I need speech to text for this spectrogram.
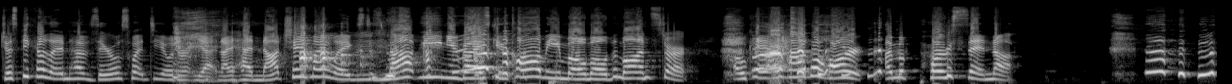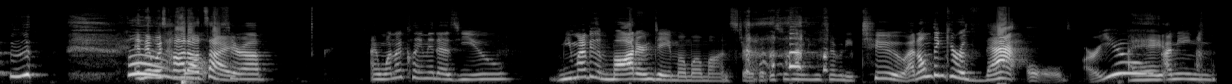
just because I didn't have zero sweat deodorant yet and I had not shaved my legs does not mean you guys can call me Momo the monster. Okay, I have a heart. I'm a person. And it was hot outside. Sarah, I want to claim it as you. You might be the modern day Momo monster, but this was 1972. I don't think you're that old, are you? I- I mean,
